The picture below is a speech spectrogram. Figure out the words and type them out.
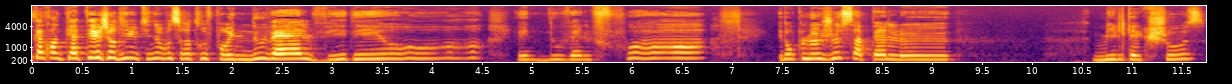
Niska34 et aujourd'hui mes petits nous on se retrouve pour une nouvelle vidéo. Une nouvelle fois. Et donc le jeu s'appelle euh, Mille quelque chose.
